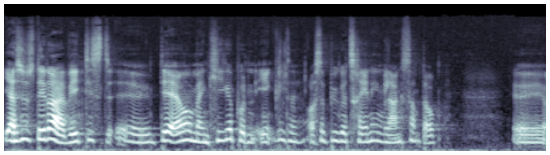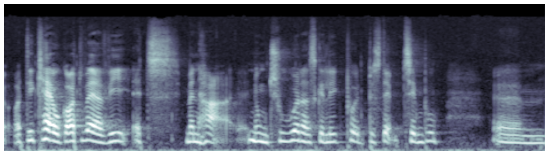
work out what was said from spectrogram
jeg synes, det der er vigtigst, øh, det er jo, at man kigger på den enkelte, og så bygger træningen langsomt op. Øh, og det kan jo godt være ved, at man har nogle ture, der skal ligge på et bestemt tempo. Øh,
